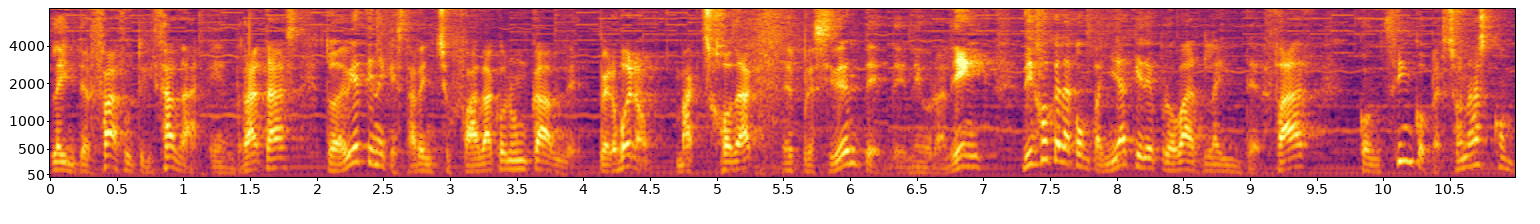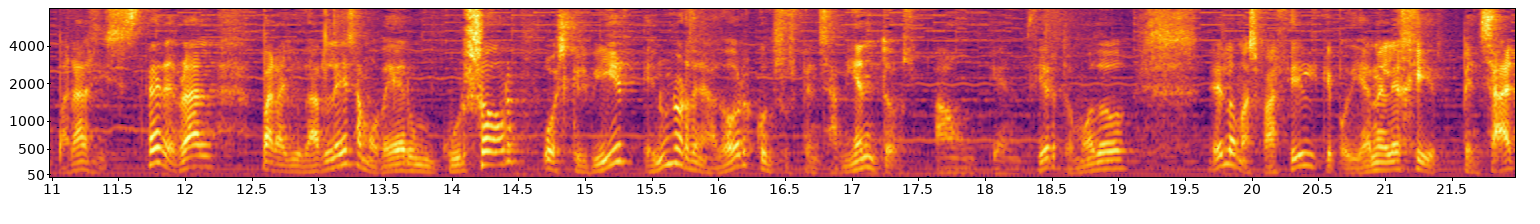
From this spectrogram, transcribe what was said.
la interfaz utilizada en ratas todavía tiene que estar enchufada con un cable. Pero bueno, Max Hodak, el presidente de Neuralink, dijo que la compañía quiere probar la interfaz con cinco personas con parálisis cerebral para ayudarles a mover un cursor o escribir en un ordenador con sus pensamientos, aunque en cierto modo es lo más fácil que podían elegir. Pensad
